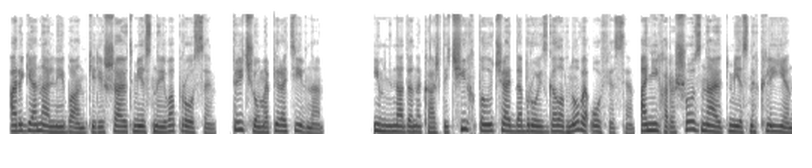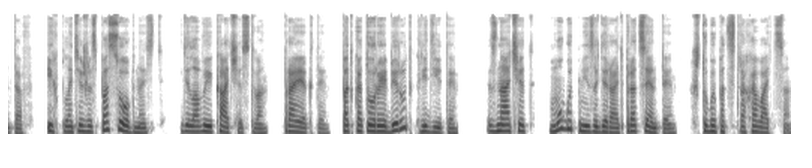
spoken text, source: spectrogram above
А региональные банки решают местные вопросы, причем оперативно. Им не надо на каждый чих получать добро из головного офиса. Они хорошо знают местных клиентов, их платежеспособность, деловые качества, проекты, под которые берут кредиты. Значит, могут не задирать проценты, чтобы подстраховаться.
